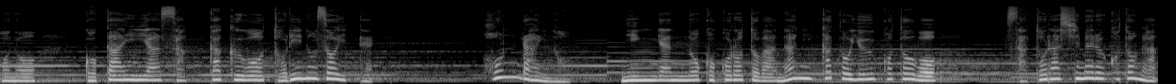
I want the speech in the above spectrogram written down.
この誤解や錯覚を取り除いて本来の人間の心とは何かということを悟らしめることが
